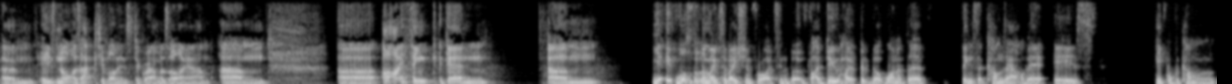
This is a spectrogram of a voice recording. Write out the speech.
um, he's not as active on Instagram as I am. Um, uh, I think, again, um, yeah, it wasn't the motivation for writing the book, but I do hope that one of the things that comes out of it is people become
